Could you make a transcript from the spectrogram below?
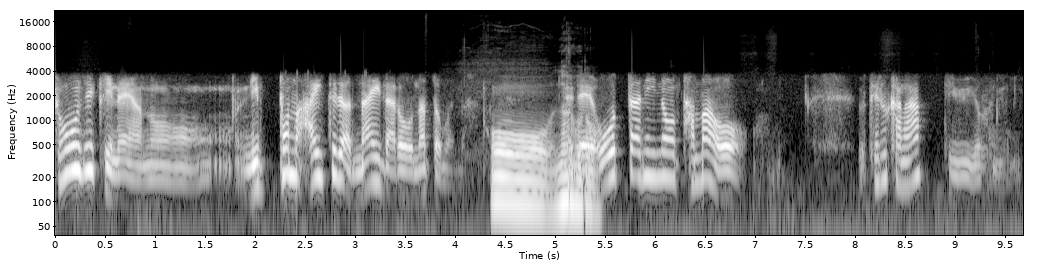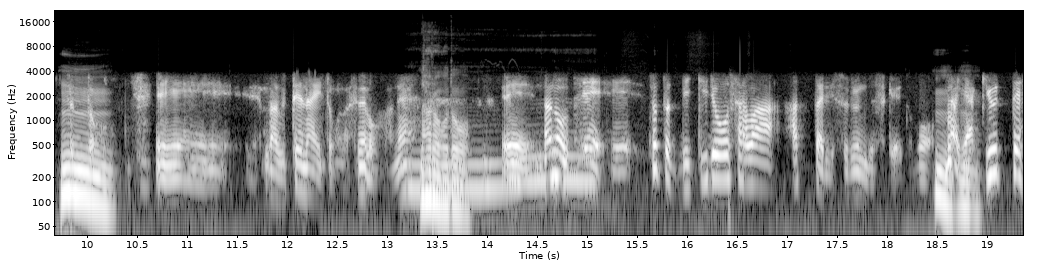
正直ね、あのー日本の相手ではないだろうなと思います。おおなるほで、ど。大谷の球を打てるかなっていうように、ちょっと、うんえーまあ、打てないと思いますね、僕はね。なるほど。えーなので、えーちょっと力量差はあったりするんですけれども、うんうんまあ、野球って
